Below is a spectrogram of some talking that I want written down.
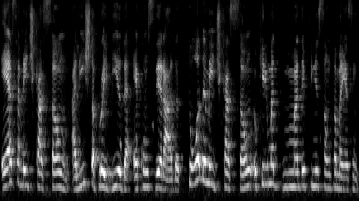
essa medicação, a lista proibida, é considerada toda medicação. Eu queria uma, uma definição também, assim,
